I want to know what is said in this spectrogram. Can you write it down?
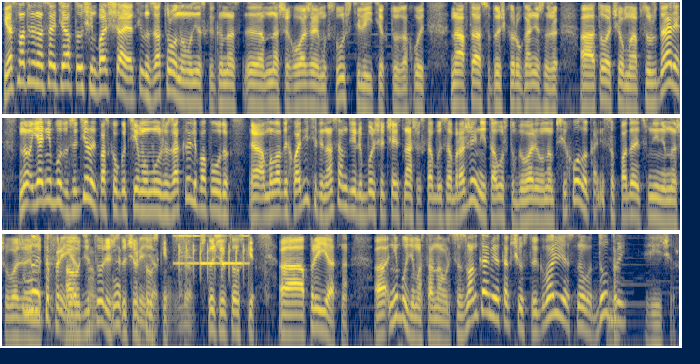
Я смотрю на сайте авто очень большая, активно затронула несколько нас, э, наших уважаемых слушателей и тех, кто заходит на автоасу.ру, конечно же, а, то, о чем мы обсуждали. Но я не буду цитировать, поскольку тему мы уже закрыли по поводу э, молодых водителей. На самом деле, большая часть наших с тобой соображений, того, что говорил нам психолог, они совпадают с мнением нашей уважаемой Ну, это приятно. аудитории, что Это чертовски, приятно, да. что чертовски а, приятно. А, не будем останавливаться звонками, я так чувствую. И говорю я снова, добрый вечер.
